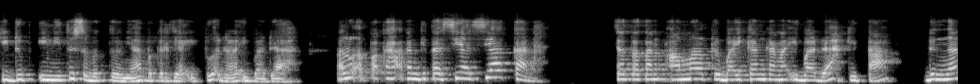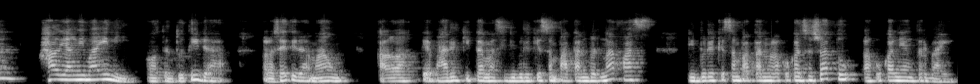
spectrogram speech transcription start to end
hidup ini tuh sebetulnya bekerja itu adalah ibadah. Lalu apakah akan kita sia-siakan catatan amal kebaikan karena ibadah kita dengan hal yang lima ini? Oh tentu tidak. Kalau saya tidak mau. Kalau tiap hari kita masih diberi kesempatan bernafas, diberi kesempatan melakukan sesuatu, lakukan yang terbaik.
